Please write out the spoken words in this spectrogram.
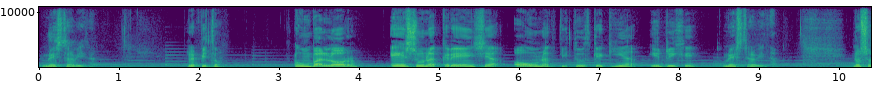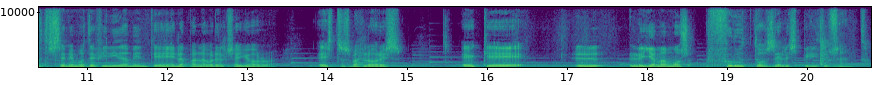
nuestra vida. Repito, un valor es una creencia o una actitud que guía y rige nuestra vida. Nosotros tenemos definidamente en la palabra del Señor estos valores eh, que le llamamos frutos del Espíritu Santo.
